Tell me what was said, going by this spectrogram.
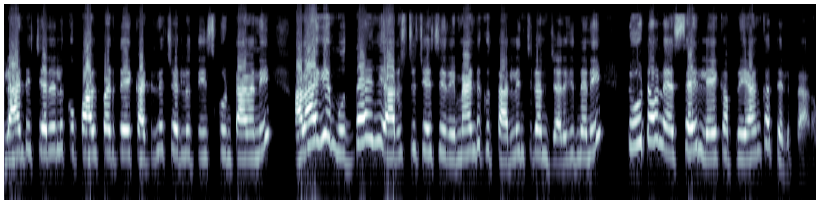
ఇలాంటి చర్యలకు పాల్పడితే కఠిన చర్యలు తీసుకుంటామని అలాగే ముద్దాయిని అరెస్టు చేసి రిమాండ్కు తరలించడం జరిగిందని టూ టౌన్ ఎస్ఐ లేఖ ప్రియాంక తెలిపారు.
